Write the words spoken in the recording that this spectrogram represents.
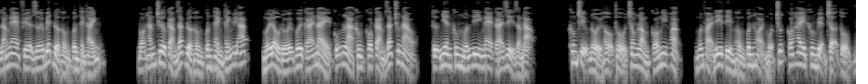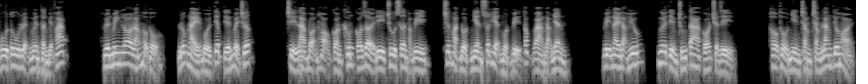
lắng nghe phía dưới biết được hồng quân thành thánh. Bọn hắn chưa cảm giác được hồng quân thành thánh uy áp, mới đầu đối với cái này cũng là không có cảm giác chút nào, tự nhiên không muốn đi nghe cái gì giảng đạo. Không chịu nổi hậu thổ trong lòng có nghi hoặc muốn phải đi tìm hồng quân hỏi một chút có hay không viện trợ tổ vu tu luyện nguyên thần biện pháp. Huyền minh lo lắng hậu thổ, lúc này bồi tiếp tiến về trước. Chỉ là bọn họ còn không có rời đi chu sơn phạm vi, trước mặt đột nhiên xuất hiện một vị tóc vàng đạo nhân. Vị này đạo hữu, ngươi tìm chúng ta có chuyện gì? Hậu thổ nhìn chằm chằm lăng tiêu hỏi,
